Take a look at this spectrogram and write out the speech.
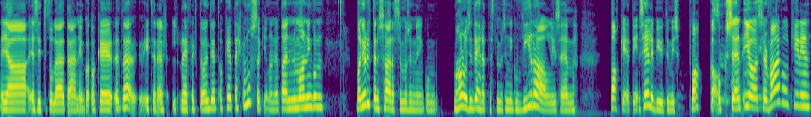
Ja, ja sitten tulee tämä, niin kuin, okei, tämä itse reflektointi, että okei, että ehkä mussakin on jotain. Mä oon, niin kuin, mä oon yrittänyt saada semmoisen, niin kuin, mä haluaisin tehdä tästä tämmöisen niin kuin virallisen paketin, selviytymispakkauksen, joo, survival kitin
